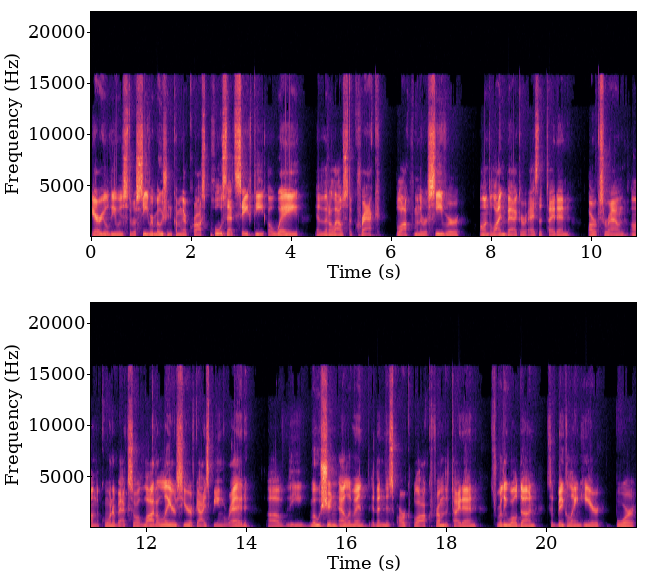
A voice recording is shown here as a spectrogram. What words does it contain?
aerial view is the receiver motion coming across pulls that safety away, and then allows the crack block from the receiver on the linebacker as the tight end arcs around on the cornerback. So a lot of layers here of guys being read, of the motion element, and then this arc block from the tight end. It's really well done. It's a big lane here for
